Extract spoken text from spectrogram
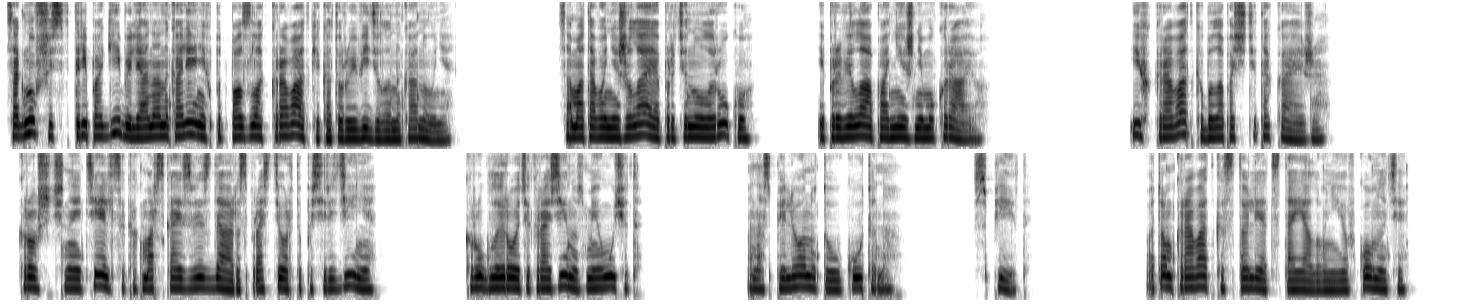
Согнувшись в три погибели, она на коленях подползла к кроватке, которую видела накануне. Сама того не желая, протянула руку и провела по нижнему краю. Их кроватка была почти такая же. Крошечное тельце, как морская звезда, распростерто посередине, круглый ротик разинут, мяучит, она спеленута, укутана, спит. Потом кроватка сто лет стояла у нее в комнате,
